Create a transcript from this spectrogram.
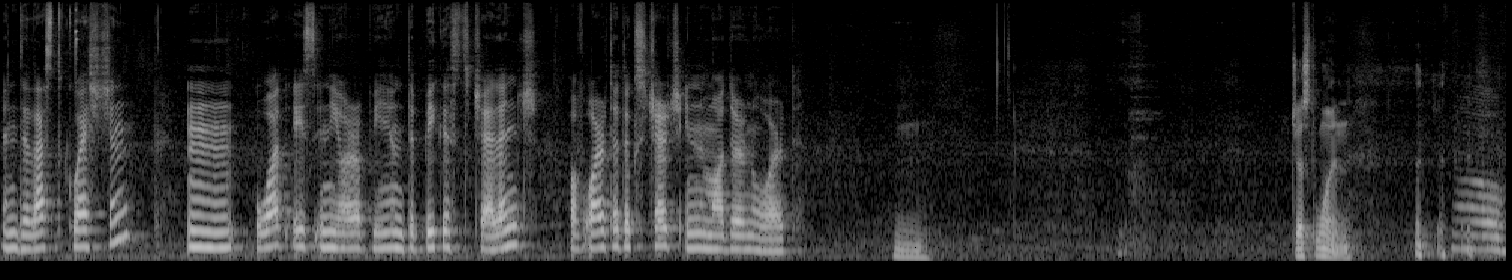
And the last question um, What is, in your opinion, the biggest challenge of Orthodox Church in the modern world? Hmm. Just one. no.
